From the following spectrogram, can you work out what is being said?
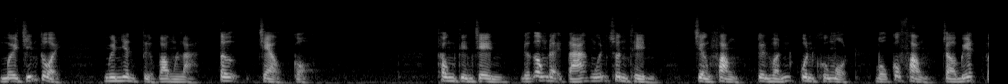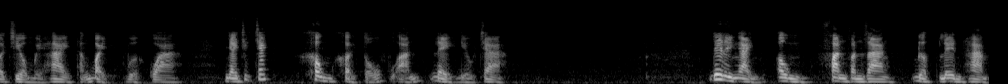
19 tuổi, nguyên nhân tử vong là tự treo cổ. Thông tin trên được ông Đại tá Nguyễn Xuân Thìn, trưởng phòng tuyên huấn quân khu 1, Bộ Quốc phòng cho biết vào chiều 12 tháng 7 vừa qua, nhà chức trách không khởi tố vụ án để điều tra. Đây là hình ảnh ông Phan Văn Giang được lên hàm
